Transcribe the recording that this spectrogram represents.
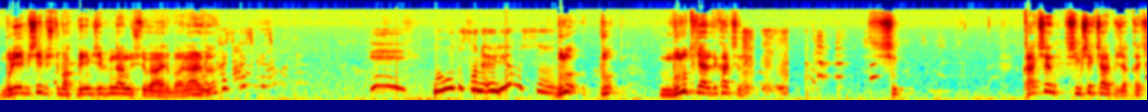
Buraya bir şey düştü bak benim cebimden düştü galiba. Nerede? o? Ay, kaç kaç kaç. Oldu sana? Ölüyor musun? Bulut, bu, bulut geldi kaçın. Şi- kaçın. Şimşek çarpacak kaçın.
